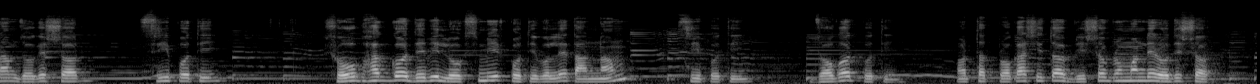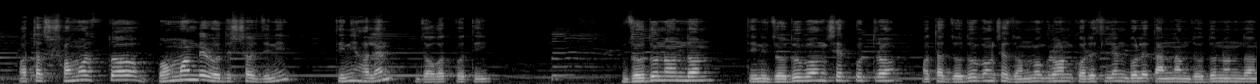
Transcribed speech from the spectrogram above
নাম যোগেশ্বর। শ্রীপতি সৌভাগ্য দেবী লক্ষ্মীর পতি বলে তার নাম শ্রীপতি, জগৎপতি, অর্থাৎ প্রকাশিত বিশ্ব ব্রহ্মাণ্ডের অধীশ্বর, অর্থাৎ সমস্ত ব্রহ্মাণ্ডের অধীশ্বর যিনি, তিনি হলেন জগৎপতি। যদুনন্দন, তিনি যদু বংশের পুত্র, অর্থাৎ যদু বংশে জন্মগ্রহণ করেছিলেন বলে তার নাম যদুনন্দন।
